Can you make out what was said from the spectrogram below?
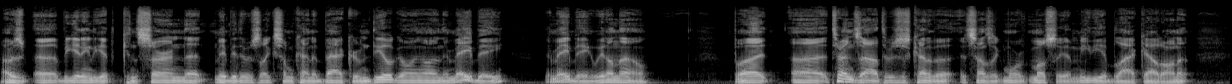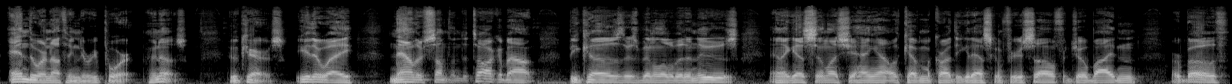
I was uh, beginning to get concerned that maybe there was like some kind of backroom deal going on. There may be, there may be, we don't know. But uh, it turns out there was just kind of a, it sounds like more mostly a media blackout on it and or nothing to report. Who knows? Who cares? Either way, now there's something to talk about because there's been a little bit of news. And I guess unless you hang out with Kevin McCarthy, you could ask him for yourself or Joe Biden or both,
